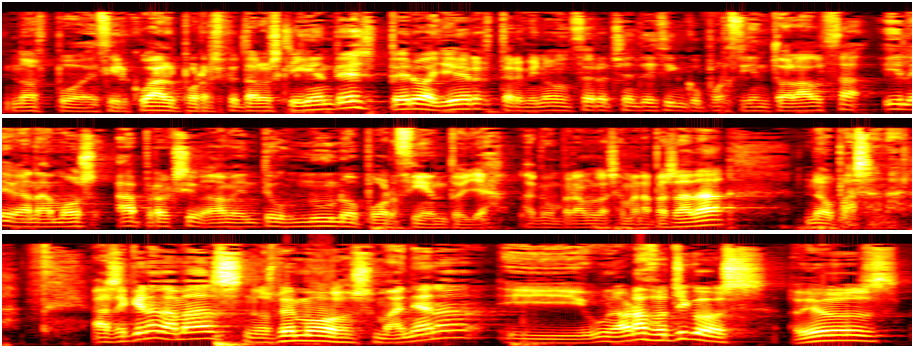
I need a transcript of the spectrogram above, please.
no os puedo decir cuál por respeto a los clientes, pero ayer terminó un 0,85% al alza y le ganamos aproximadamente un 1% ya. La compramos la semana pasada, no pasa nada. Así que nada más, nos vemos mañana y un abrazo chicos, adiós.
